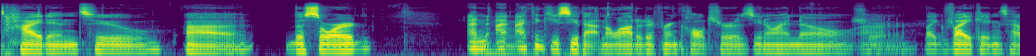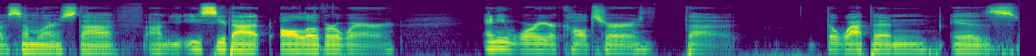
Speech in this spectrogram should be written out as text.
tied into uh, the sword. And I, I Mhm. think you see that in a lot of different cultures. You know, I know um, Sure. like Vikings have similar stuff. Um, you, you see that all over where any warrior culture, the the weapon is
